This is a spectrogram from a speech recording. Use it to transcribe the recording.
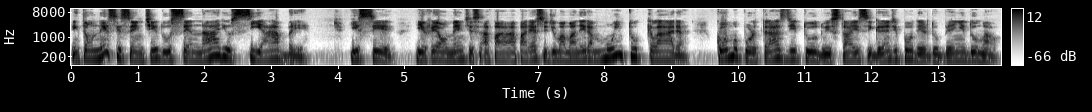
Então, nesse sentido, o cenário se abre e se e realmente aparece de uma maneira muito clara como por trás de tudo está esse grande poder do bem e do mal.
